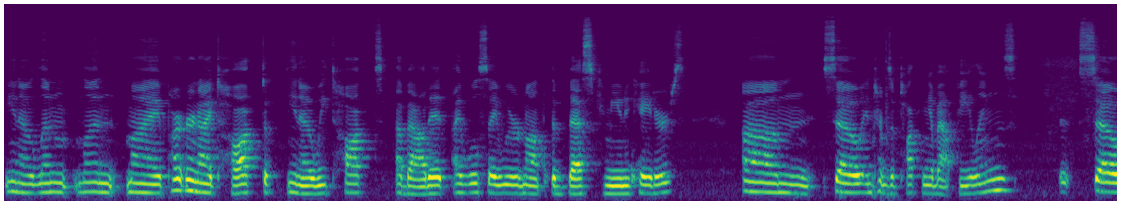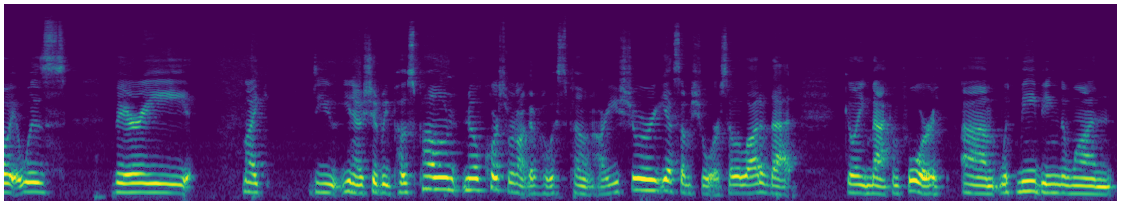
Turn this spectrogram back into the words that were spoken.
you know Len, Len my partner and I talked you know we talked about it. I will say we are not the best communicators. Um so in terms of talking about feelings so it was very like do you you know should we postpone? No of course we're not going to postpone. Are you sure? Yes I'm sure. So a lot of that going back and forth um, with me being the one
